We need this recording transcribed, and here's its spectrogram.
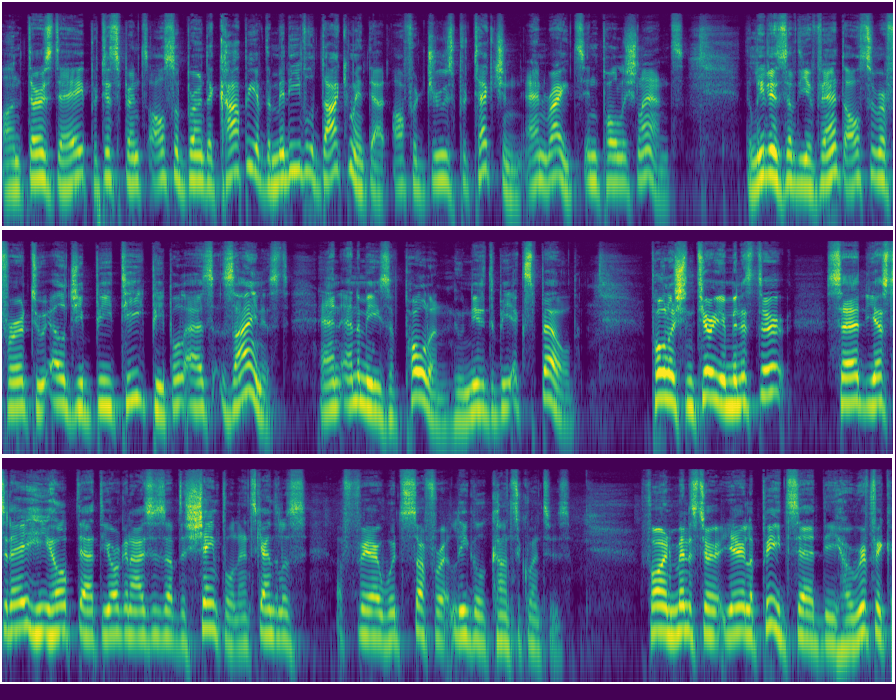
on Thursday, participants also burned a copy of the medieval document that offered Jews protection and rights in Polish lands. The leaders of the event also referred to LGBT people as Zionists and enemies of Poland who needed to be expelled. Polish Interior Minister said yesterday he hoped that the organizers of the shameful and scandalous affair would suffer legal consequences. Foreign Minister Yair Lapid said the horrific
